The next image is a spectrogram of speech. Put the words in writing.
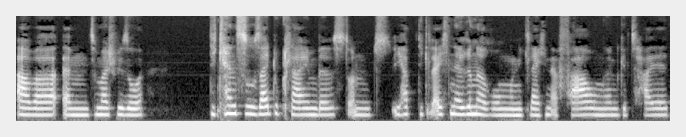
Aber ähm, zum Beispiel so, die kennst du seit du klein bist und ihr habt die gleichen Erinnerungen und die gleichen Erfahrungen geteilt.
